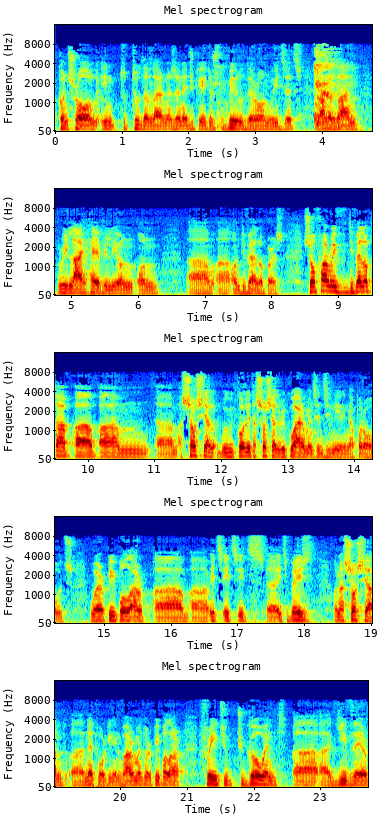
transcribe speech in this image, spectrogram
control in, to, to, the learners and educators to build their own widgets rather than rely heavily on, on, um, uh, on developers. So far, we've developed a, a, um, um, a, social, we call it a social requirements engineering approach, where people are, um, uh, it's, it's, it's, uh, it's based on a social uh, networking environment where people are free to, to go and uh, uh, give their,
